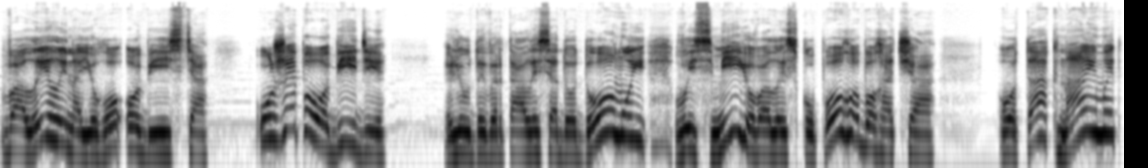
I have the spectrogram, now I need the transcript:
валили на його обійстя. Уже по обіді. Люди верталися додому й висміювали скупого богача. Отак наймит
